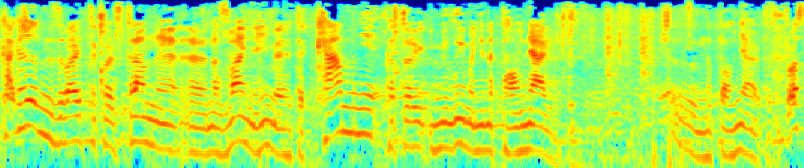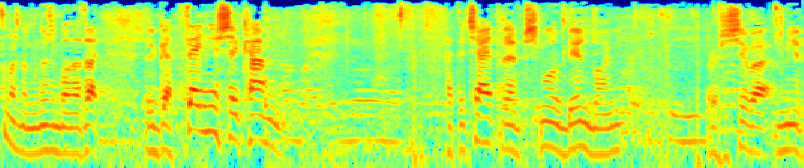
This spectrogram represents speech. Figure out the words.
как же называется такое странное э, название, имя? Это камни, которые милым они наполняют. Что это наполняют? Это просто можно, нужно было назвать драгоценнейшие камни. Отвечает Шмул Бернбойм, Рошишива Мир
